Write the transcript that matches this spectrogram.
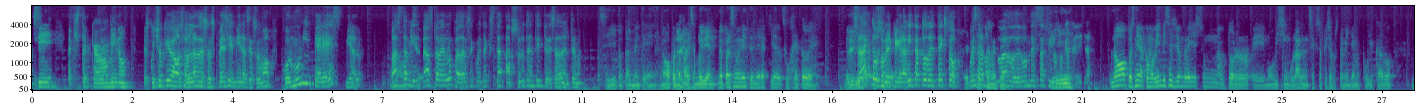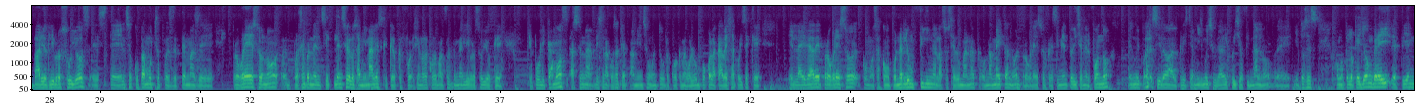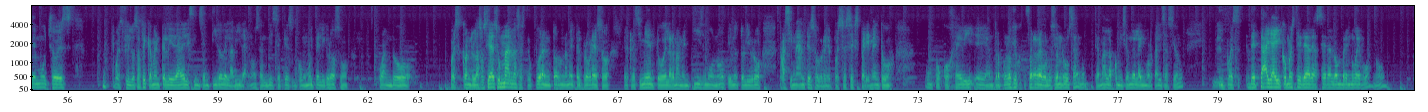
Sí, aquí está el cabrón vino. Escuchó que íbamos a hablar de su especie y mira, se asomó con un interés, míralo. Basta, basta verlo para darse cuenta que está absolutamente interesado en el tema. Sí, totalmente. ¿eh? No, pues me parece muy bien. Me parece muy bien tener aquí al sujeto de, Exacto, sobre el que gravita todo el texto. Cuéntanos, Eduardo, ¿de dónde está filosofía felina? No, pues mira, como bien dices, John Gray es un autor eh, muy singular. En el sexto piso, pues también ya hemos publicado varios libros suyos. Este, él se ocupa mucho, pues, de temas de progreso, ¿no? Por ejemplo, en El silencio de los animales, que creo que fue, si no recuerdo mal, fue el primer libro suyo que, que publicamos, hace una, dice una cosa que a mí en su momento recuerdo que me voló un poco la cabeza, pues dice que la idea de progreso, como, o sea, como ponerle un fin a la sociedad humana, una meta, ¿no? El progreso, el crecimiento, dice en el fondo, es muy parecido al cristianismo y su idea del juicio final, ¿no? Eh, y entonces, como que lo que John Gray defiende mucho es, pues filosóficamente, la idea del sinsentido de la vida, ¿no? O sea, él dice que es como muy peligroso cuando pues con las sociedades humanas se estructuran en torno a una meta, el progreso, el crecimiento, el armamentismo, ¿no? Tiene otro libro fascinante sobre pues ese experimento un poco heavy eh, antropológico que fue la Revolución Rusa, ¿no? Se llama La Comisión de la Inmortalización. Y pues detalla ahí como esta idea de hacer al hombre nuevo, ¿no?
